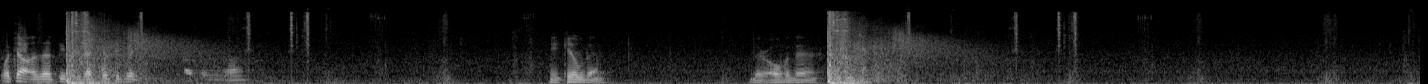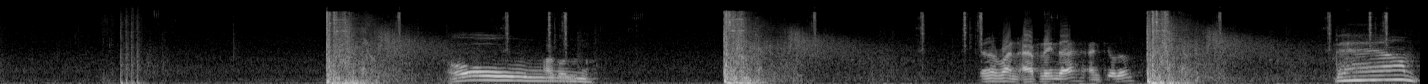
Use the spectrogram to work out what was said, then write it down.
Watch out, the people there's still people around. Uh. He killed them. They're over there. Oh. I'll go- Gonna run airplane there and kill them. Damn.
